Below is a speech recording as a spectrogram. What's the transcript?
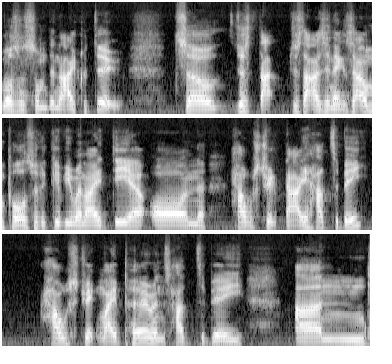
wasn't something that I could do. So just that, just that as an example, sort of give you an idea on how strict I had to be, how strict my parents had to be, and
